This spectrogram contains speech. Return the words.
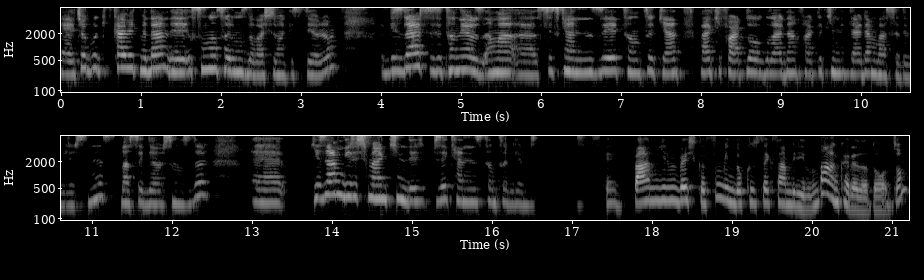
E, çok vakit kaybetmeden e, ısınma sorumuzla başlamak istiyorum. Bizler sizi tanıyoruz ama e, siz kendinizi tanıtırken belki farklı olgulardan, farklı kimliklerden bahsedebilirsiniz, bahsediyorsunuzdur. E, Gizem Girişmen kimdir? Bize kendinizi tanıtabilir misiniz? E, ben 25 Kasım 1981 yılında Ankara'da doğdum.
